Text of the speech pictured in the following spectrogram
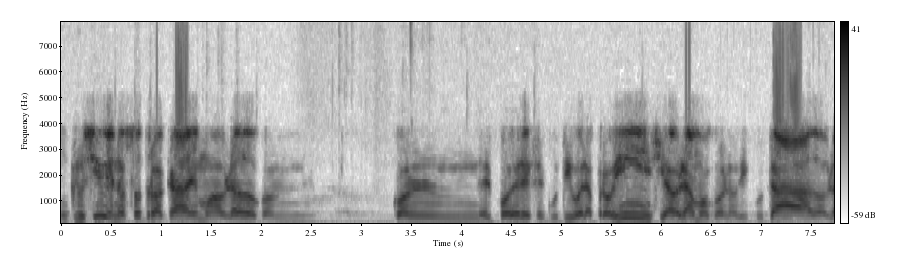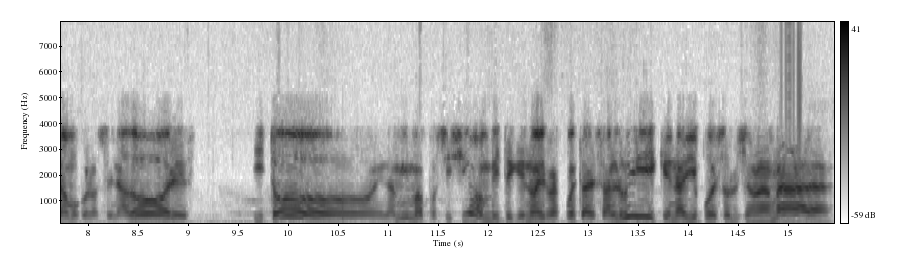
Inclusive nosotros acá hemos hablado con, con el Poder Ejecutivo de la provincia, hablamos con los diputados, hablamos con los senadores, y todo en la misma posición, viste que no hay respuesta de San Luis, que nadie puede solucionar nada.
